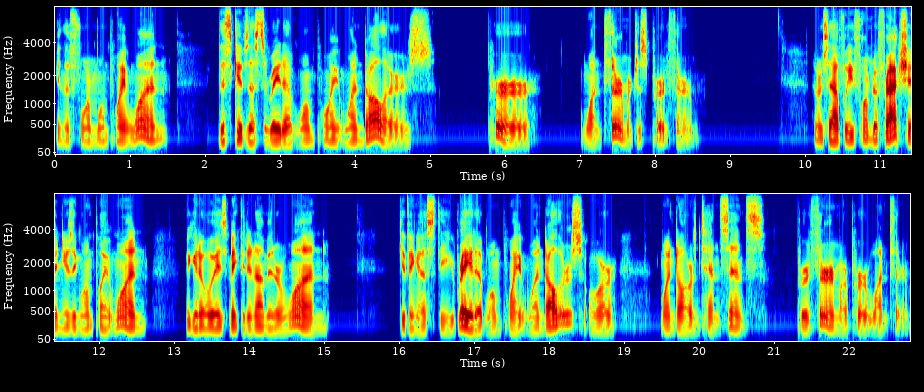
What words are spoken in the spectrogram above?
in the form 1.1, this gives us the rate of $1.1 per one therm, or just per therm. Notice how if we formed a fraction using 1.1, we could always make the denominator 1, giving us the rate of $1.1 or $1.10 per therm or per one therm.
